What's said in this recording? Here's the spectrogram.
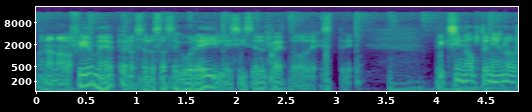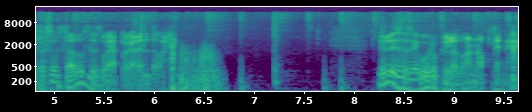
Bueno, no lo firmé, pero se los aseguré y les hice el reto de este de que si no obtenían los resultados les voy a pagar el doble. Yo les aseguro que los van a obtener,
